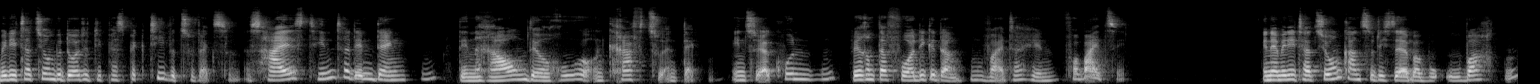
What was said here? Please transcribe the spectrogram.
Meditation bedeutet, die Perspektive zu wechseln. Es heißt, hinter dem Denken den Raum der Ruhe und Kraft zu entdecken, ihn zu erkunden, während davor die Gedanken weiterhin vorbeiziehen. In der Meditation kannst du dich selber beobachten,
